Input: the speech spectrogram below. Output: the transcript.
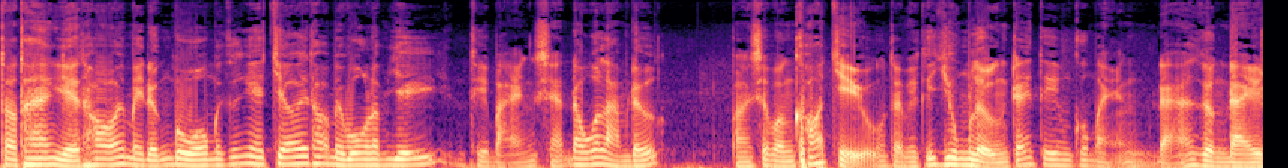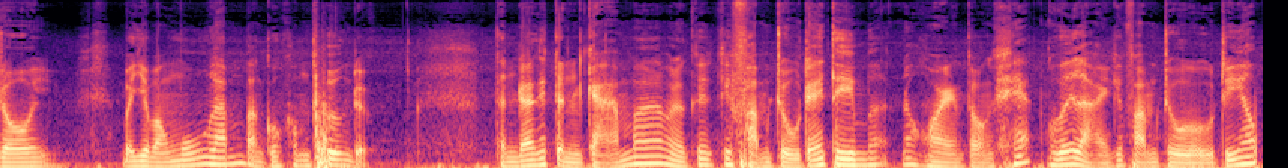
Tao than vậy thôi, mày đừng buồn, mày cứ nghe chơi thôi, mày buồn làm gì? Thì bạn sẽ đâu có làm được. Bạn sẽ vẫn khó chịu, tại vì cái dung lượng trái tim của bạn đã gần đầy rồi. Bây giờ bạn muốn lắm, bạn cũng không thương được thành ra cái tình cảm á, cái cái phạm trù trái tim á, nó hoàn toàn khác với lại cái phạm trù trí óc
